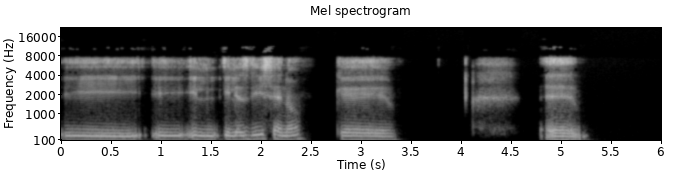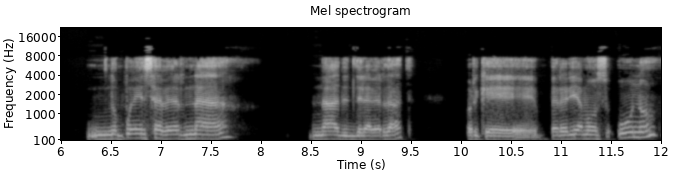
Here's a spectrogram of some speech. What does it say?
Y, y, les dice, ¿no? Que eh, no pueden saber nada, nada de la verdad, porque perderíamos uno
